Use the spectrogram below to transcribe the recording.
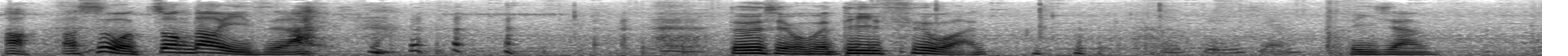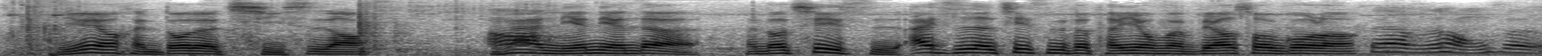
啊啊，是我撞到椅子啦。对不起，我们第一次玩冰箱。冰箱，里面有很多的起司哦。你看哦黏黏的，很多气死，爱吃的气死的朋友们不要错过喽。所以它不是红色的。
